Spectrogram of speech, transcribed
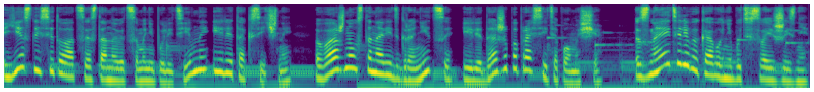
если ситуация становится манипулятивной или токсичной, важно установить границы или даже попросить о помощи. Знаете ли вы кого-нибудь в своей жизни,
